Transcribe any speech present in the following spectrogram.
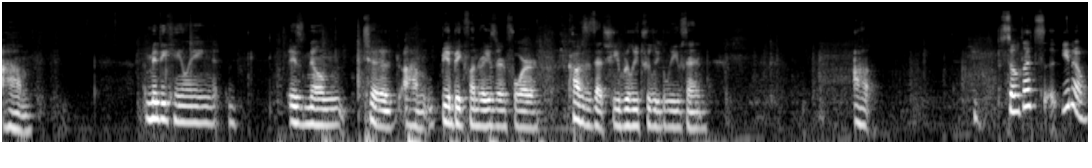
Um, Mindy Kaling is known to um, be a big fundraiser for causes that she really truly believes in. Uh, so let's, you know,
